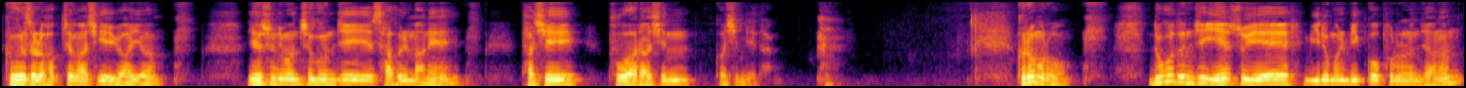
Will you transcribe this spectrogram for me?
그것을 확정하시기 위하여 예수님은 죽은 지 사흘 만에 다시 부활하신 것입니다. 그러므로 누구든지 예수의 이름을 믿고 부르는 자는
